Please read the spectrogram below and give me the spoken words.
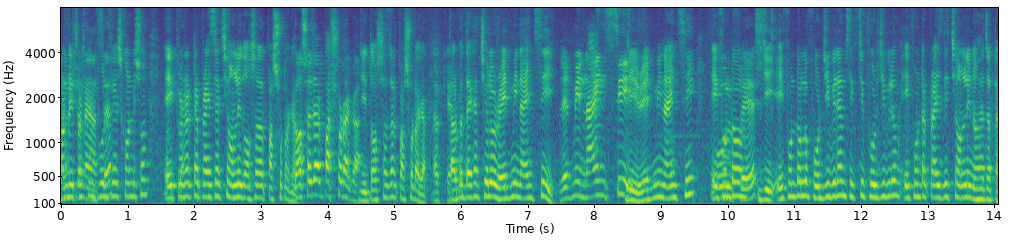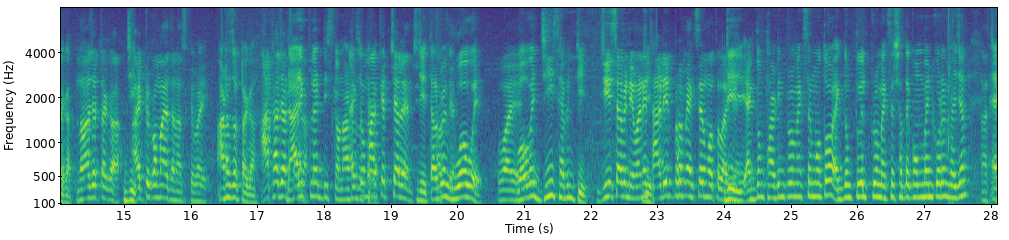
ফুল। ফ্রেশ কন্ডিশন এই প্রোডাক্টের প্রাইস রাখছি অনলি দশ হাজার পাঁচশো টাকা। দশ হাজার পাঁচশো টাকা। জি দশ হাজার পাঁচশো টাকা। তারপর দেখাচ্ছে হলো Redmi nine C Redmi nine C জি রেডমি নাইন সি এই ফোনটা জি এই ফোনটা হলো four GB RAM sixty four GB ROM এই ফোনটার প্রাইস দিচ্ছে অনলি নয় হাজার টাকা। নয় হাজার টাকা। জি। একটু কমায় দেন আজকে ভাই। আট হাজার টাকা। আট হাজার ডাইরেক্ট ফ্ল্যাট ডিসকাউন্ট আট হাজার মার্কেট চ্যালেঞ্জ জি তারপরে হুয়াওয়ে হুয়াওয়ে জি সেভেন্টি মানে জি। থার্টিন প্রো এর মতো লাগে। জি, একদম থার্টিন প্রো ম্যাক্স এর মতো একদম টুয়েলভ প্রো ম্যাক্স এর সাথে কম্বাইন করেন ভাইজান।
